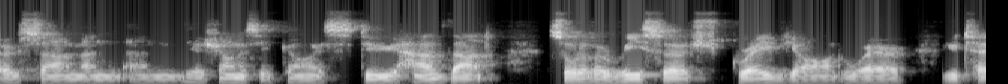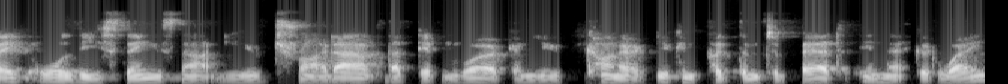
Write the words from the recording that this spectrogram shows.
OSAM and, and the O'Shaughnessy guys do have that sort of a research graveyard where you take all these things that you've tried out that didn't work and you kind of you can put them to bed in a good way.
